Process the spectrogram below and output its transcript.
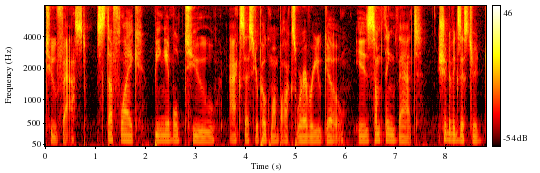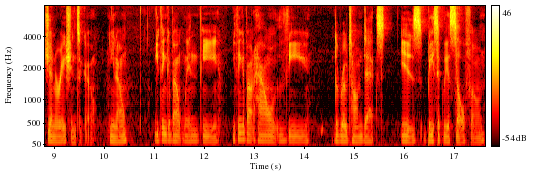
too fast. Stuff like being able to access your Pokemon box wherever you go is something that should have existed generations ago, you know? You think about when the you think about how the the Rotom Dex is basically a cell phone,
